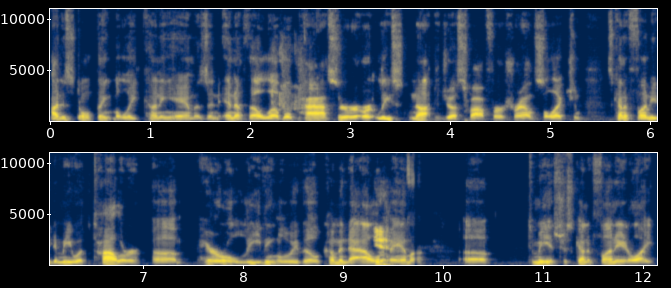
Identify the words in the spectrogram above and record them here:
I just don't think Malik Cunningham is an NFL level passer, or at least not to justify first round selection. It's kind of funny to me with Tyler um, Harrell leaving Louisville, coming to Alabama. Yeah. Uh, to me, it's just kind of funny. Like,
